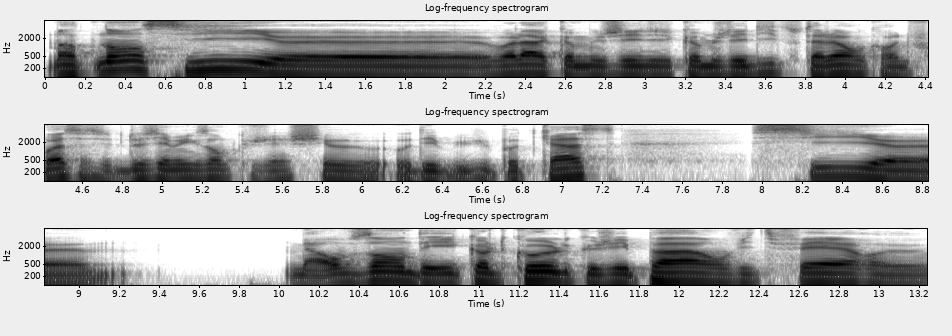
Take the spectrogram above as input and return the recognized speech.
Maintenant, si voilà, comme j'ai comme je l'ai dit tout à l'heure, encore une fois, ça c'est le deuxième exemple que j'ai acheté au, début du podcast. Si mais en faisant des cold calls que j'ai pas envie de faire, euh,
